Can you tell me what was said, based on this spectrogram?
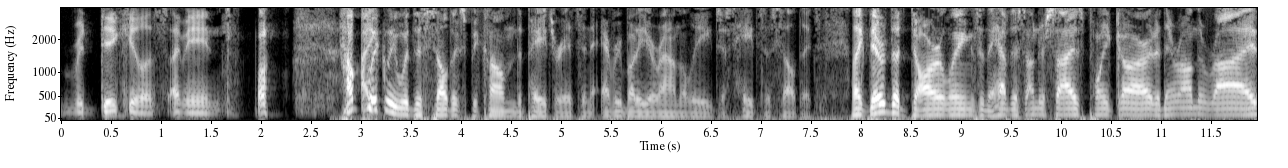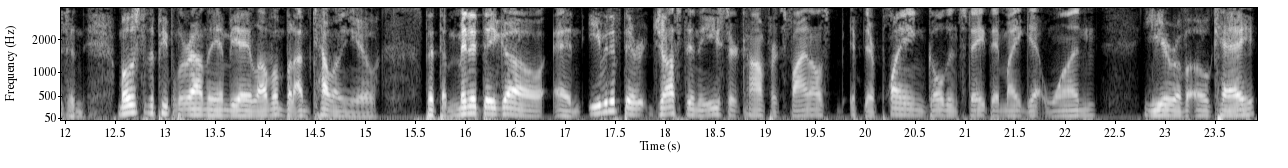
ridiculous. I mean, how quickly would the Celtics become the Patriots and everybody around the league just hates the Celtics like they're the darlings and they have this undersized point guard and they're on the rise and most of the people around the NBA love them but I'm telling you that the minute they go, and even if they're just in the Eastern Conference Finals, if they're playing Golden State, they might get one year of okay.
